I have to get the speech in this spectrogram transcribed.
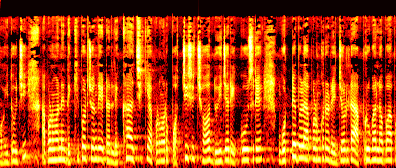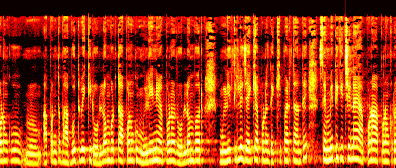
কহিদেছি আপনার দেখিপারছেন এটা লেখা আছে কি ଆପଣଙ୍କର ପଚିଶ ଛଅ ଦୁଇହଜାର ଏକୋଇଶରେ ଗୋଟେ ବେଳେ ଆପଣଙ୍କର ରେଜଲ୍ଟଟା ଆପ୍ରୁଭାଲ୍ ହେବ ଆପଣଙ୍କୁ ଆପଣ ତ ଭାବୁଥିବେ କି ରୋଲ୍ ନମ୍ବର ତ ଆପଣଙ୍କୁ ମିଳିନି ଆପଣ ରୋଲ୍ ନମ୍ବର ମିଳିଥିଲେ ଯାଇକି ଆପଣ ଦେଖିପାରିଥାନ୍ତେ ସେମିତି କିଛି ନାହିଁ ଆପଣ ଆପଣଙ୍କର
